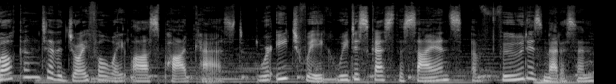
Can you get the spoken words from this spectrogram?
Welcome to the Joyful Weight Loss Podcast, where each week we discuss the science of food as medicine,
